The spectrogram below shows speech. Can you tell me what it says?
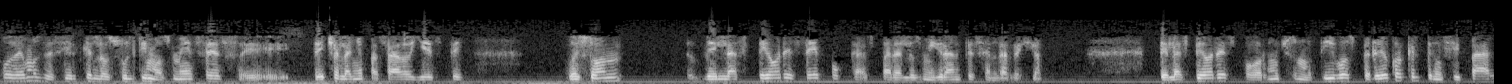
podemos decir que los últimos meses, eh, de hecho el año pasado y este, pues son de las peores épocas para los migrantes en la región. De las peores por muchos motivos, pero yo creo que el principal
